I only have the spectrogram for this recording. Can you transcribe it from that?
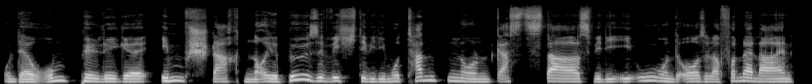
und der rumpelige Impfstart, neue Bösewichte wie die Mutanten und Gaststars wie die EU und Ursula von der Leyen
